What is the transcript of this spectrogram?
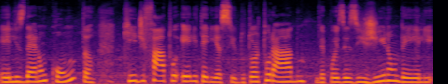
eles deram conta que de fato ele teria sido torturado, depois exigiram dele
